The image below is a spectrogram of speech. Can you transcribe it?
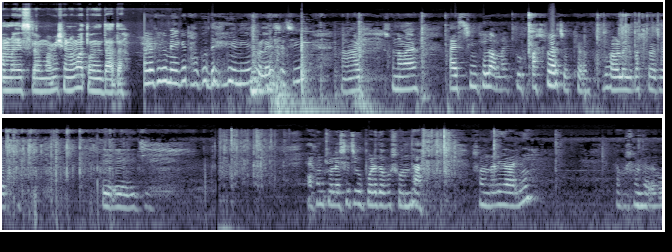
আমরা এসলাম, আমি, সোনামা, তোমাদের দাদা। মেলা থেকে মেয়েকে ঠাকুর দেখিয়ে নিয়ে চলে এসেছি। আর সোনামা আইসক্রিম খেলো, আমরা একটু পাঁচকড়া চোখ খেলাম। খুব ভালো লাগে পাঁচকড়া চোখ এই যে। এখন চলে এসেছি, উপরে দেবো সন্ধ্যা। সন্ধ্যা দেওয়া হয়নি। এখন সন্ধ্যা দেবো।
